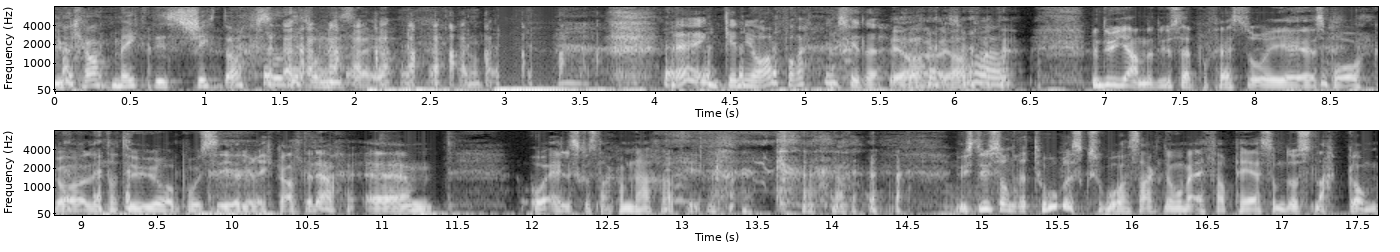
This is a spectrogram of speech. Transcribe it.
You can't make this shit up, så- som de sier. Det er en genial forretningsside Ja, ja, ja. Men du Janne, du som er professor i eh, språk og litteratur og poesi og lyrikk og alt det der, Um, og elsker å snakke om narrativ. Hvis du sånn retorisk skulle ha sagt noe om Frp, som da snakker om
